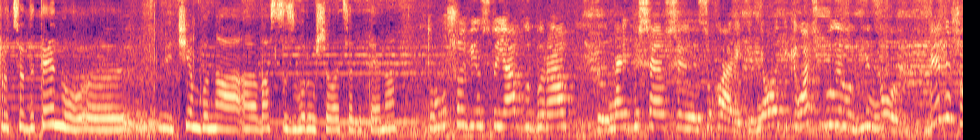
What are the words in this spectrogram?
про цю дитину. Е, Чим вона е, вас зворушила, ця дитина? Тому що він стояв, вибирав найдешевші сухарики. В нього такі очі були, він ну, видно, що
